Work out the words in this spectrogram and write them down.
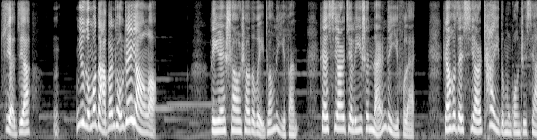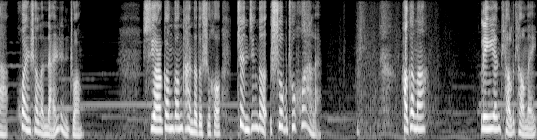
姐姐，嗯，你怎么打扮成这样了？林渊稍稍的伪装了一番，让希儿借了一身男人的衣服来，然后在希儿诧异的目光之下换上了男人装。希儿刚刚看到的时候，震惊的说不出话来。好看吗？林渊挑了挑眉，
